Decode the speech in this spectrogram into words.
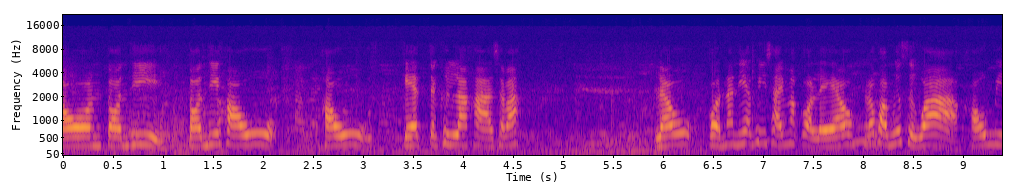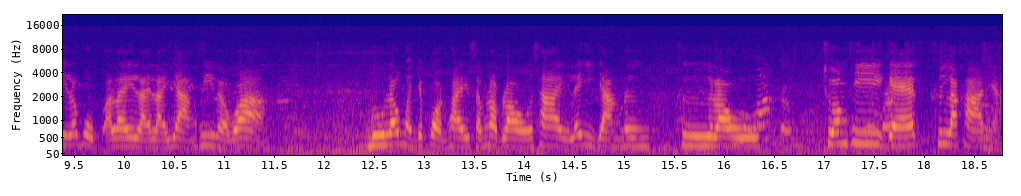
ตอนตอนที่ตอนที่เขาเขาแก๊สจะขึ้นราคาใช่ปะแล้วก่อนหน้านี้พี่ใช้มาก่อนแล้ว แล้วความรู้สึกว่าเขามีระบบอะไรหลาย ๆ อย่างที่แบบว่า ดูแล้วเหมือนจะปลอดภัยสำหรับเราใช่และอีกอย่างหนึ่งคือเราช่วงที่แก๊สขึ้นราคาเนี่ย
